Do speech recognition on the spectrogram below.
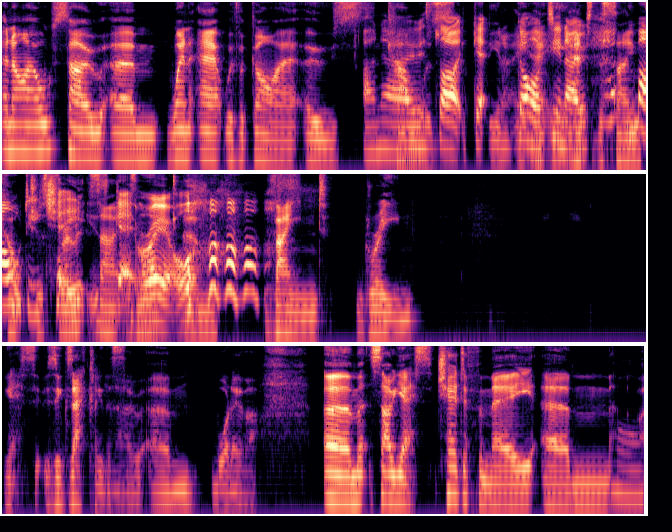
and I also um, went out with a guy who's I know cum it's like get you know, God, it you know, the same mouldy cultures it, cheese. so get was like, real. um, veined green. Yes, it was exactly the same. Um, whatever. Um, so yes, cheddar for me. Um, Oh.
